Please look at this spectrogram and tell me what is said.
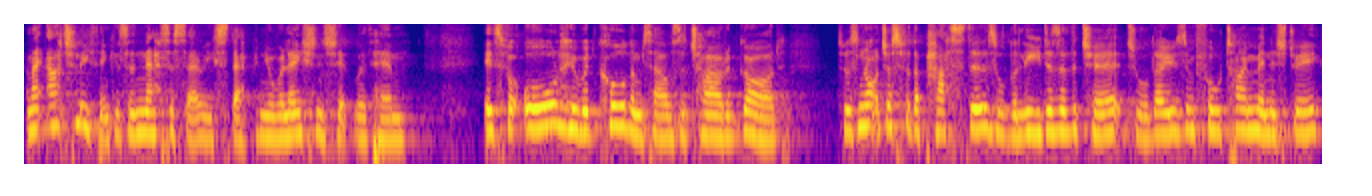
And I actually think it's a necessary step in your relationship with Him. It's for all who would call themselves a child of God. So it's not just for the pastors or the leaders of the church or those in full time ministry,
